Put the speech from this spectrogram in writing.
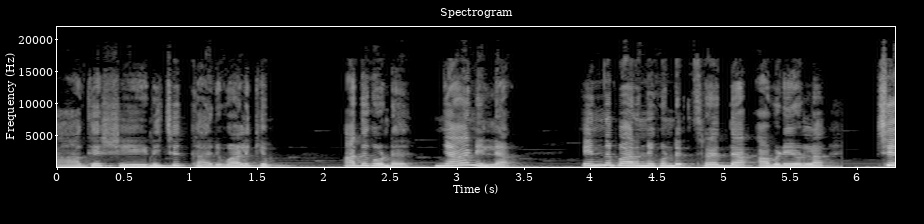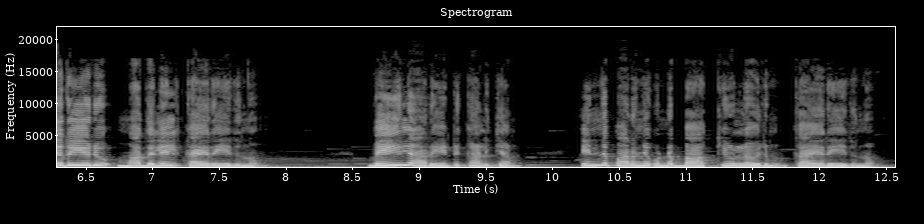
ആകെ ക്ഷീണിച്ച് കരുവാളിക്കും. അതുകൊണ്ട് ഞാനില്ല എന്ന് പറഞ്ഞുകൊണ്ട് ശ്രദ്ധ അവിടെയുള്ള ചെറിയൊരു മതലിൽ കയറിയിരുന്നു. വെയിൽ അറിയിട്ട് കളിക്കാം എന്ന് പറഞ്ഞുകൊണ്ട് ബാക്കിയുള്ളവരും കയറിയിരുന്നു.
